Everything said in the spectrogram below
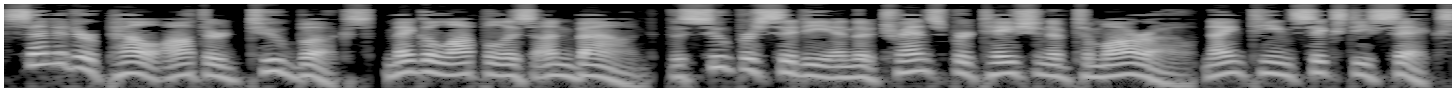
Senator Pell authored two books, Megalopolis Unbound, The Supercity and the Transportation of Tomorrow 1966,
